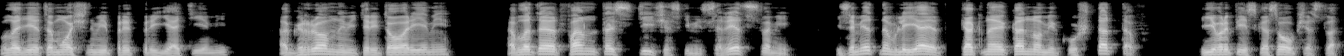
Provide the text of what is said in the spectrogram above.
владеет мощными предприятиями, огромными территориями, обладает фантастическими средствами и заметно влияет как на экономику штатов и европейское сообщество,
